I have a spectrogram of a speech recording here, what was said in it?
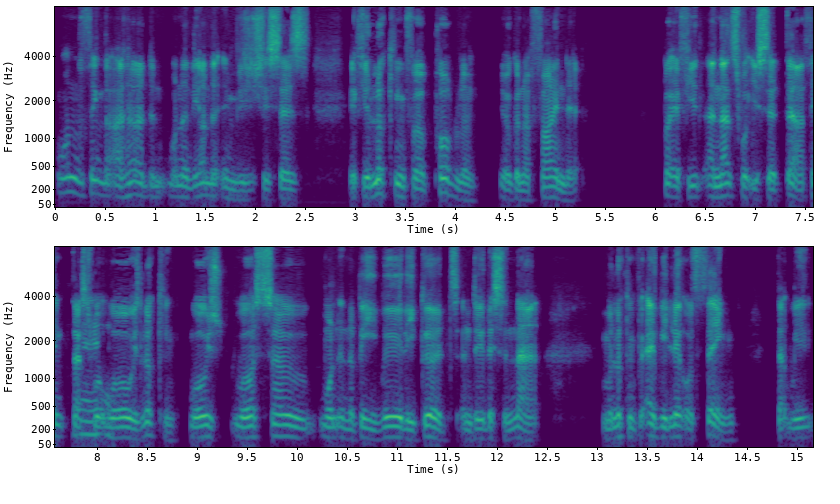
one thing that I heard in one of the other interviews, she says, if you're looking for a problem, you're going to find it. But if you, and that's what you said there, I think that's yeah, what yeah. we're always looking. We're always, we're so wanting to be really good and do this and that. And we're looking for every little thing that we,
